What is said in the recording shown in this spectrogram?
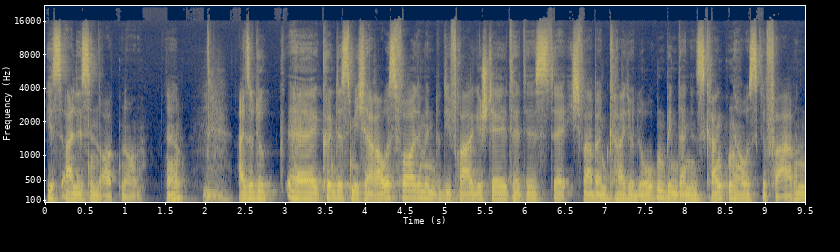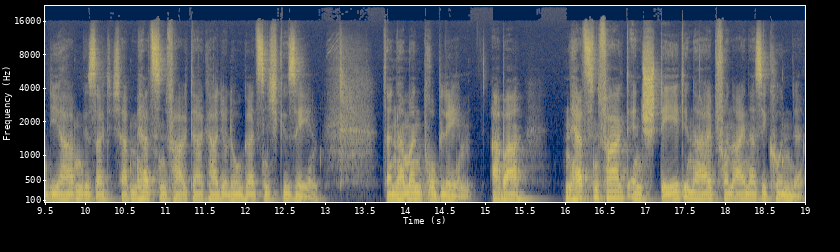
ist alles in Ordnung. Ja? Also du äh, könntest mich herausfordern, wenn du die Frage gestellt hättest, äh, ich war beim Kardiologen, bin dann ins Krankenhaus gefahren, die haben gesagt, ich habe einen Herzinfarkt, der Kardiologe hat es nicht gesehen. Dann haben wir ein Problem. Aber ein Herzinfarkt entsteht innerhalb von einer Sekunde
